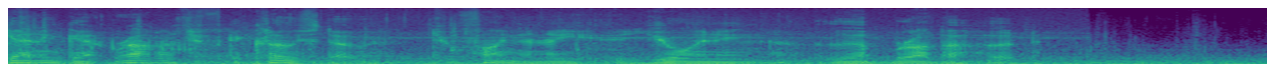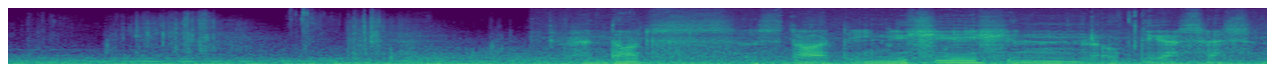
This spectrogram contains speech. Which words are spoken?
Getting get relatively close though to finally joining the Brotherhood. And that's start the initiation of the assassin.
